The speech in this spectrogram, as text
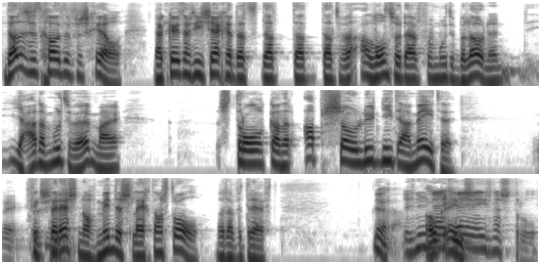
Dat is het grote verschil. Dan kun je toch niet zeggen dat, dat, dat, dat we Alonso daarvoor moeten belonen. Ja, dat moeten we, maar Stroll kan er absoluut niet aan meten. Nee, Vind ik Perez nog minder slecht dan Stroll, wat dat betreft. Ja, dus nu ook neig jij eens. ineens naar Stroll.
